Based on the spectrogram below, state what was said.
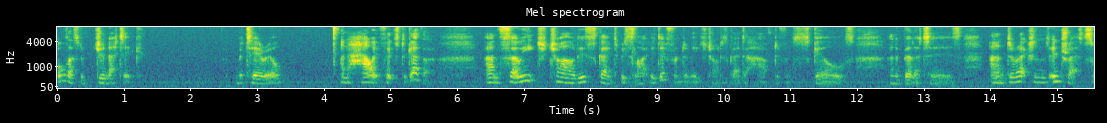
all that sort of genetic material and how it fits together. And so each child is going to be slightly different and each child is going to have different skills and abilities and directions, interests,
